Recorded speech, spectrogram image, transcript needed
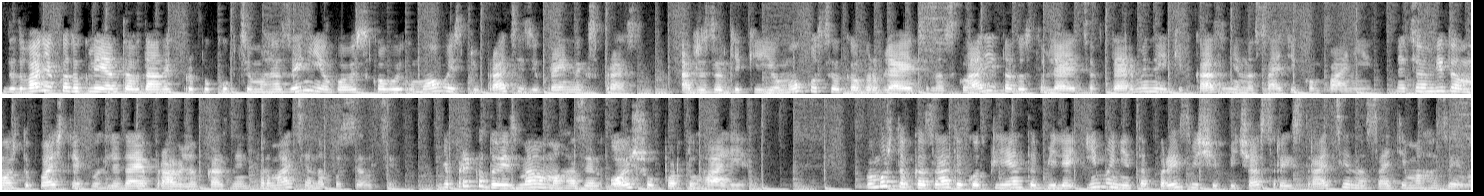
Додавання коду клієнта в даних при покупці в магазині є обов'язковою умовою співпраці з Ukraine Express, адже завдяки йому посилка обробляється на складі та доставляється в терміни, які вказані на сайті компанії. На цьому відео можете побачити, як виглядає правильно вказана інформація на посилці. Для прикладу візьмемо магазин Ойшу в Португалії. Ви можете вказати код клієнта біля імені та прізвища під час реєстрації на сайті магазину,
